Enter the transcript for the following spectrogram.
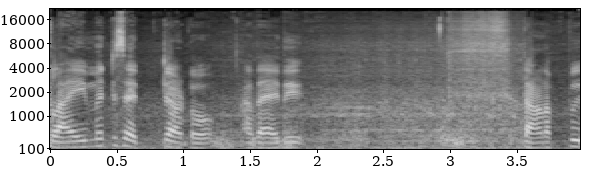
ക്ലൈമറ്റ് സെറ്റാട്ടോ. അതായത് തണുപ്പ്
